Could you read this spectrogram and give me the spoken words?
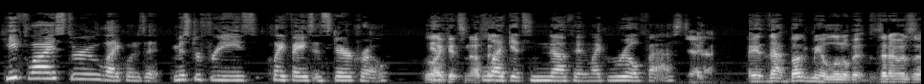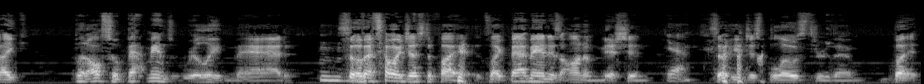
He flies through like, what is it? Mr. Freeze, Clayface, and Scarecrow. Like And- it's nothing. Like it's nothing, like real fast. yeah. it, that bugged me a little bit. But then I was like, but also Batman's really mad. Mhm. So that's how I justify it. It's like Batman is on a mission, Yeah. so he just blows through them. But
